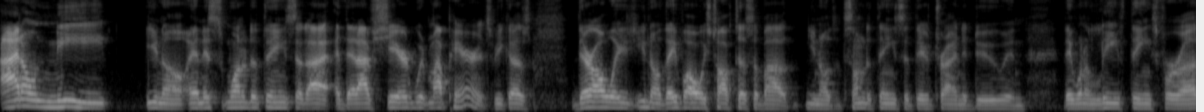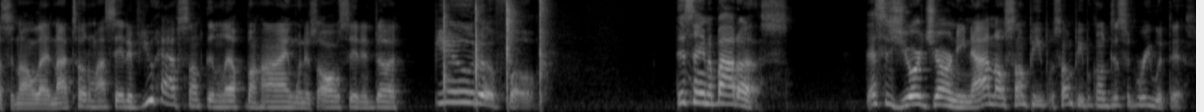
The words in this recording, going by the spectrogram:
I don't need, you know, and it's one of the things that I that I've shared with my parents because they're always, you know, they've always talked to us about, you know, some of the things that they're trying to do and they want to leave things for us and all that. And I told them, I said, if you have something left behind when it's all said and done, beautiful. This ain't about us. This is your journey. Now I know some people, some people gonna disagree with this.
